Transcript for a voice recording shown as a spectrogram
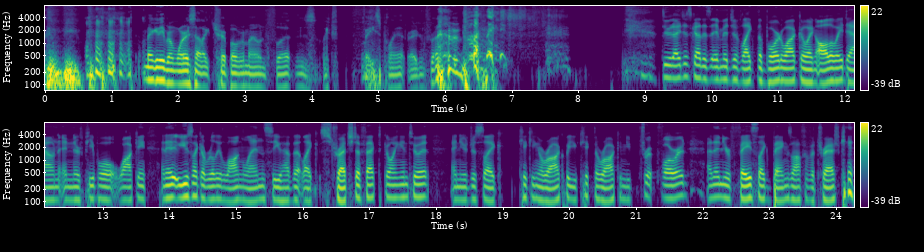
Make it even worse, I like trip over my own foot and just like face plant right in front of everybody. Dude, I just got this image of like the boardwalk going all the way down, and there's people walking, and it used like a really long lens, so you have that like stretched effect going into it, and you're just like kicking a rock, but you kick the rock and you trip forward, and then your face like bangs off of a trash can,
